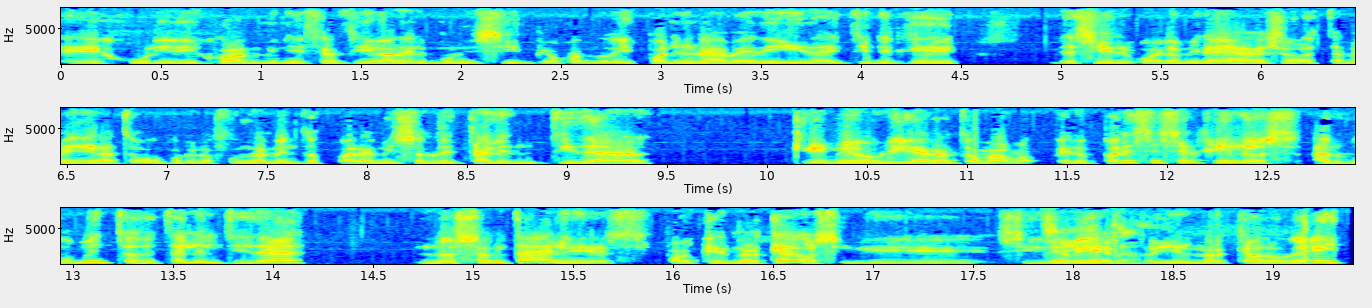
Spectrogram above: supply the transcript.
eh, jurídico-administrativa del municipio, cuando dispone una medida y tiene que decir, bueno, mirá, yo esta medida la tomo porque los fundamentos para mí son de tal entidad que me obligan a tomarlo. Pero parece ser que los argumentos de tal entidad no son tales, porque el mercado sigue, sigue Sí, abierto está. y el mercado gate,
